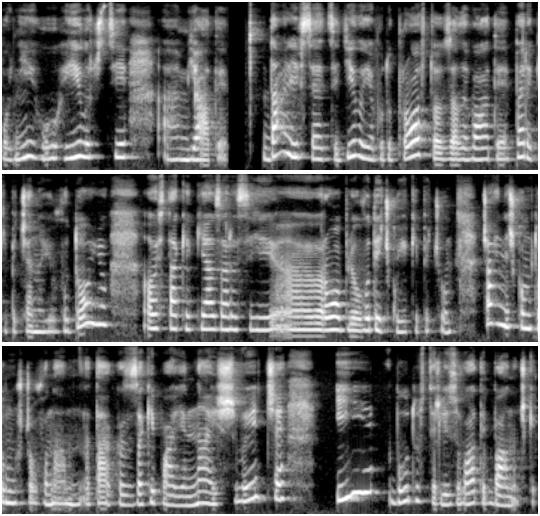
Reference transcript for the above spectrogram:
по одній гілочці е, м'яти. Далі все це діло я буду просто заливати перекипяченою водою, ось так як я зараз і е, роблю, водичку я кипячу чайничком, тому що вона так закипає найшвидше. І буду стерилізувати баночки.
